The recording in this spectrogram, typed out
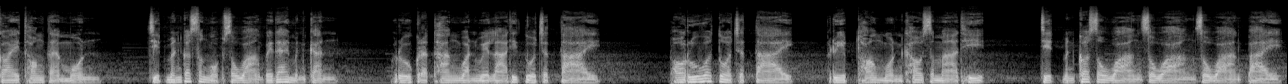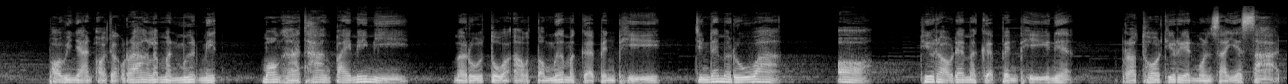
ก็ให้ท่องแต่มน จิตมันก็สงบสว่างไปได้เหมือนกัน รู้กระทั่งวันเวลาที่ตัวจะตาย พอรู้ว่าตัวจะตาย รีบท่องมนเข้าสมาธิ จิตมันก็สว่างสว่างสว่างไป พอวิญญาณออกจากร่างแล้วมันมืดมิด มองหาทางไปไม่มี มารู้ตัวเอาต่อเมื่อมาเกิดเป็นผี จึงได้มารู้ว่าอ้อ ที่เราได้มาเกิดเป็นผีเนี่ยเพราะโทษที่เรียนมนต์ไสยศาสตร์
